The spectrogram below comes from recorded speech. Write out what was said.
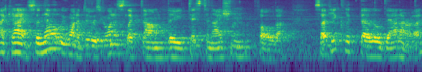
Okay, so now what we want to do is we want to select um, the destination folder. So if you click the little down arrow,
